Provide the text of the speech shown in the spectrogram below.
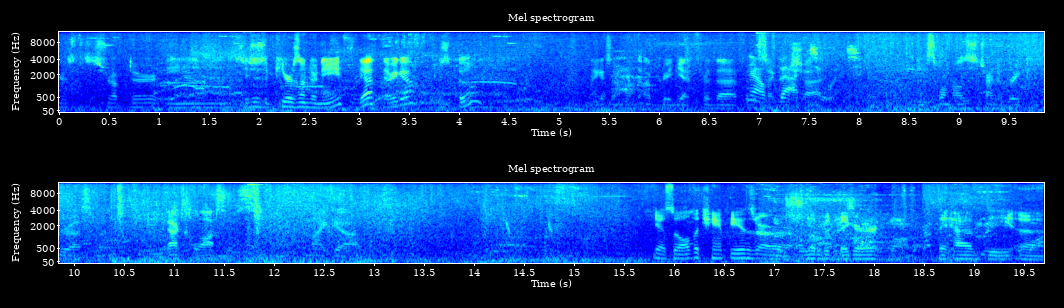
There's the disruptor, and it just appears underneath. Yeah, there we go. Just boom. I guess I don't have the upgrade yet for the, for the Now second back shot. to it. The swarm house is trying to break through us, but that Colossus, my god. Yeah, so all the champions are a little bit bigger. They have the uh,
